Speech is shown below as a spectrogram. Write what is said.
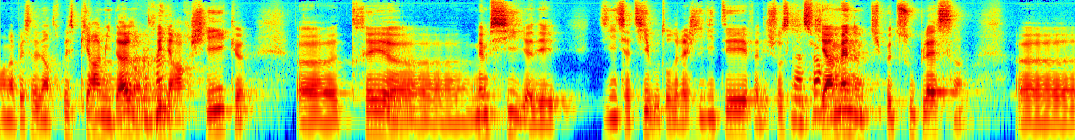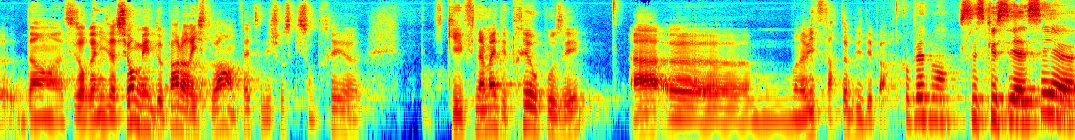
on appelle ça des entreprises pyramidales, donc très Mhm. hiérarchiques, très, euh, même s'il y a des, des initiatives autour de l'agilité, enfin des choses qui, qui amènent un petit peu de souplesse euh, dans ces organisations, mais de par leur histoire, en fait, c'est des choses qui sont très, euh, qui finalement étaient très opposées à euh, mon avis de start-up du départ. Complètement. C'est ce que c'est assez. euh,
